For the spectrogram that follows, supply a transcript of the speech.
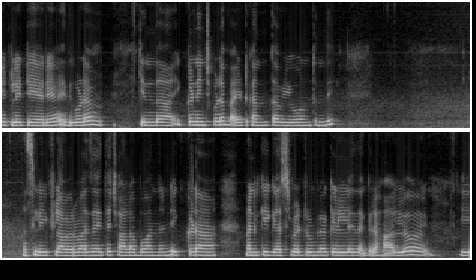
యూటిలిటీ ఏరియా. ఇది కూడా కింద ఇక్కడి నుంచి కూడా బయటకు అంతా వ్యూ ఉంటుంది. అసలు ఈ ఫ్లవర్ వాజ్ అయితే చాలా బాగుందండి. ఇక్కడ మనకి గెస్ట్ బెడ్రూమ్లోకి వెళ్ళే దగ్గర హాల్లో ఈ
